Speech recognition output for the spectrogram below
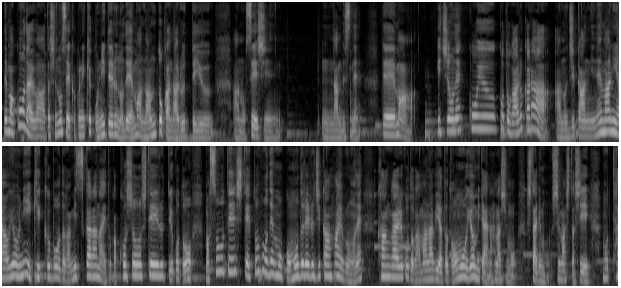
で、まあ、恒大は私の性格に結構似てるので、まあ、なんとかなるっていう、あの、精神なんですね。で、まあ、一応ね、こういうことがあるから、あの、時間にね、間に合うように、キックボードが見つからないとか、故障しているっていうことを、まあ、想定して、徒歩でもこう、戻れる時間配分をね、考えることが学びやったと思うよ、みたいな話もしたりもしましたし、もう絶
